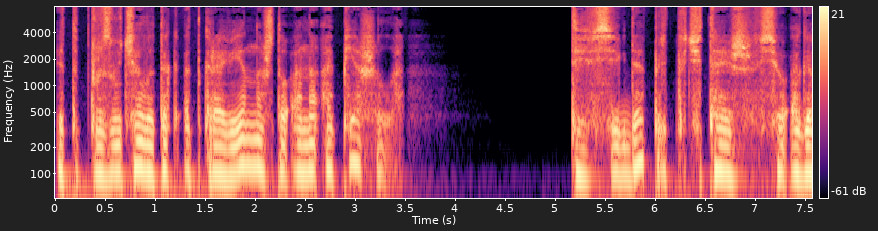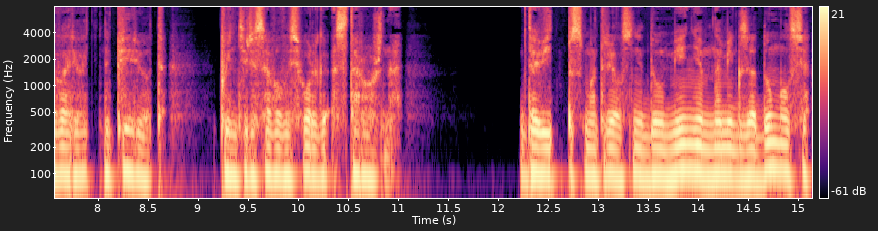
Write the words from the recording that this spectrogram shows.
Это прозвучало так откровенно, что она опешила. Ты всегда предпочитаешь все оговаривать наперед, поинтересовалась Ольга осторожно. Давид посмотрел с недоумением, на миг задумался,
